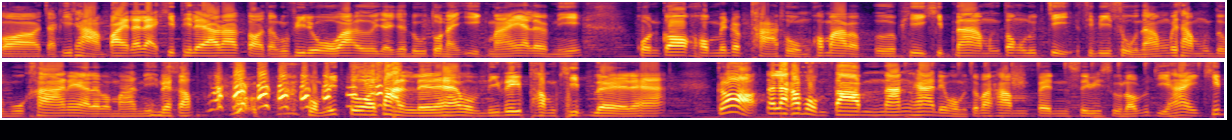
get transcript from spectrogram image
ก็จากที่ถามไปนั่นแหละคลิปที่แล้วนะต่อจากรูปวิดีโอว่าเอออยากจะดูตัวไหนอีกไหมอะไรแบบนี้ คนก็คอมเมนต์แบบถาโถมเข้ามาแบบเออพี่คลิปหน้ามึงต้องรู้จิ CP0 นะมึงไม่ทำมึงตัวกูฆ่าแน่อะไรประมาณนี้นะครับ ผมนี่ตัวสั่นเลยนะฮะผมนี่รีบทำคลิปเลยนะฮะก็นั่นแหละครับผมตามนั้นฮะเดี๋ยวผมจะมาทำเป็น CP0 ลอบรูจิให้คลิป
